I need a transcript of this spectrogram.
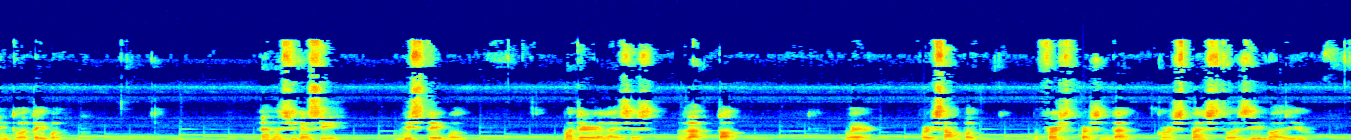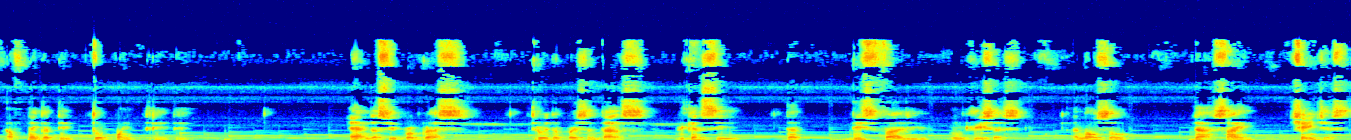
into a table. And as you can see, this table materializes that thought, where, for example, the first percentile corresponds to a z-value of negative 2.33. And as we progress through the percentiles, we can see that this value increases and also the sign changes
